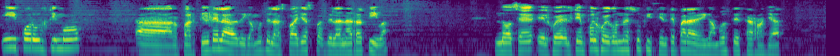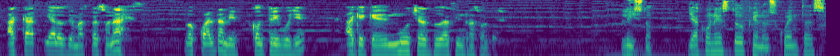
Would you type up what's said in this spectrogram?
Y por último, a partir de la, digamos, de las fallas de la narrativa, no sé, el, el tiempo del juego no es suficiente para, digamos, desarrollar a Kat y a los demás personajes, lo cual también contribuye a que queden muchas dudas sin resolver. Listo. Ya con esto que nos cuentas,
